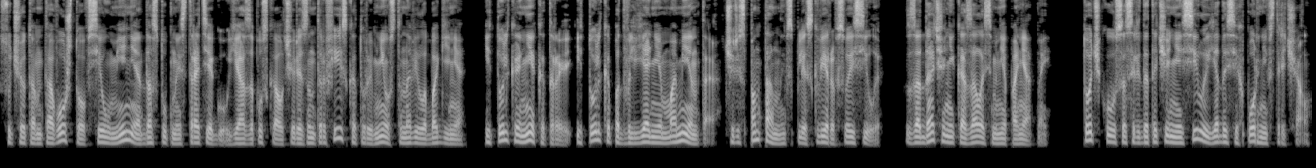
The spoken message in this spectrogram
С учетом того, что все умения, доступные стратегу, я запускал через интерфейс, который мне установила богиня, и только некоторые, и только под влиянием момента, через спонтанный всплеск веры в свои силы, задача не казалась мне понятной. Точку сосредоточения силы я до сих пор не встречал,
